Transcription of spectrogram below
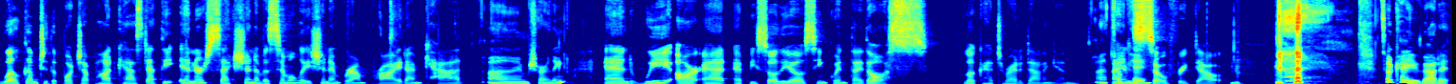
Welcome to the Pocha podcast at the intersection of assimilation and brown pride. I'm Kat, I'm Charlene. and we are at episodio 52. Look, I had to write it down again. That's okay. I'm so freaked out. It's okay, you got it.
